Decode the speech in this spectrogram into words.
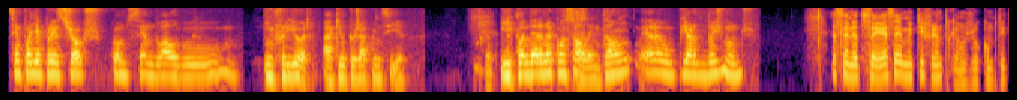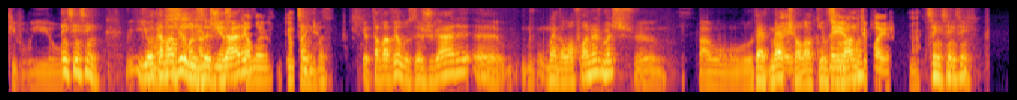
Sempre olhei para esses jogos como sendo algo inferior àquilo que eu já conhecia. E quando era na consola, então era o pior de dois mundos. A cena do CS é muito diferente porque é um jogo competitivo. E o... Sim, sim, sim. E eu estava a vê-los a jogar. Sim, eu estava a vê-los a jogar uh, o Medal of Honor, mas uh, pá, o Dead Match, é, ou lá o que eles é chamavam. multiplayer. Não. Sim, sim, sim.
